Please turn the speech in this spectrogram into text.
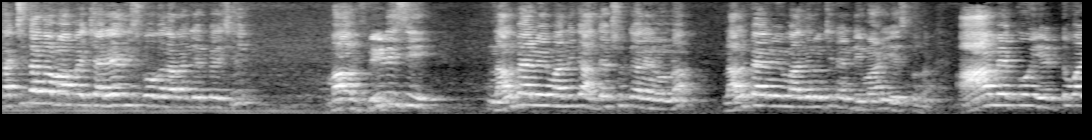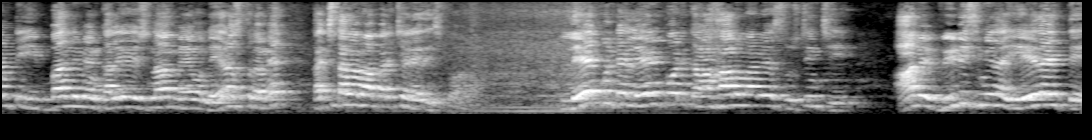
ఖచ్చితంగా మాపై చర్య తీసుకోగలరని చెప్పేసి మా వీడీసీ నలభై ఎనిమిది మందికి అధ్యక్షుడిగా నేను ఉన్నా. నలభై ఎనిమిది మంది నుంచి నేను డిమాండ్ చేస్తున్నా. ఆమెకు ఎటువంటి ఇబ్బంది మేము కలిగేసినా మేము నేరస్తులమే. ఖచ్చితంగా మా పై చర్య తీసుకోవాలి. లేకుంటే లేనిపోని కలహాలు ఆమె సృష్టించి ఆమె వీడిసి మీద ఏదైతే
